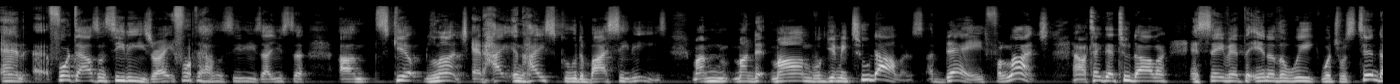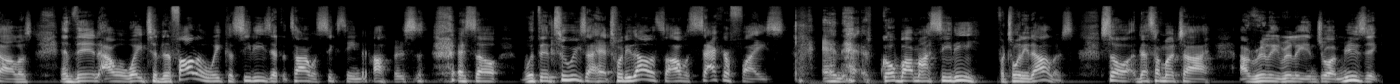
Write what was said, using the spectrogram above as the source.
And uh, 4,000 CDs, right? 4,000 CDs. I used to um, skip lunch at high, in high school to buy CDs. My, my mom would give me $2 a day for lunch. And I'll take that $2 and save it at the end of the week, which was $10. And then I will wait till the following week because CDs at the time was $16. and so within two weeks, I had $20. So I would sacrifice and ha- go buy my CD for $20. So that's how much I, I really, really enjoy music.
